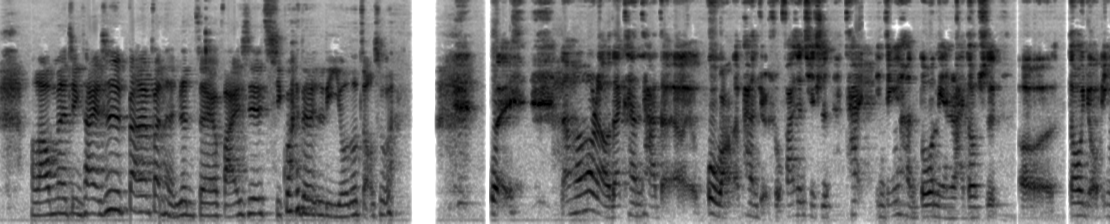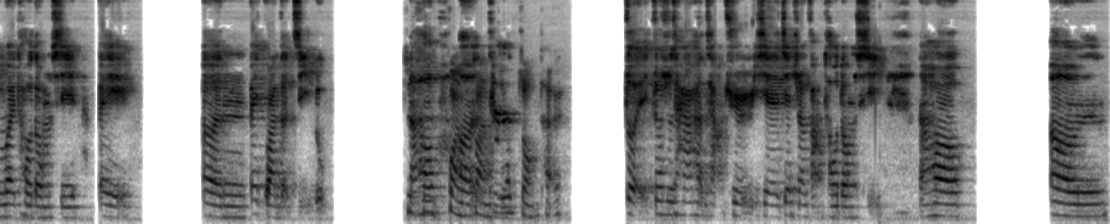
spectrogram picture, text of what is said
好了，我们的警察也是办案办的很认真，把一些奇怪的理由都找出来。对，然后后来我在看他的呃过往的判决书，发现其实他已经很多年来都是呃都有因为偷东西被嗯被关的记录，然后惯犯的状态。对，就是他很常去一些健身房偷东西，然后嗯。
